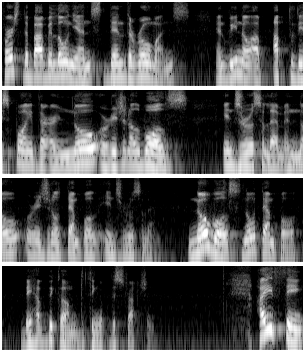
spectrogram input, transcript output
First the Babylonians, then the Romans, and we know up, up to this point there are no original walls in Jerusalem and no original temple in Jerusalem. No walls, no temple, they have become the thing of destruction. I think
